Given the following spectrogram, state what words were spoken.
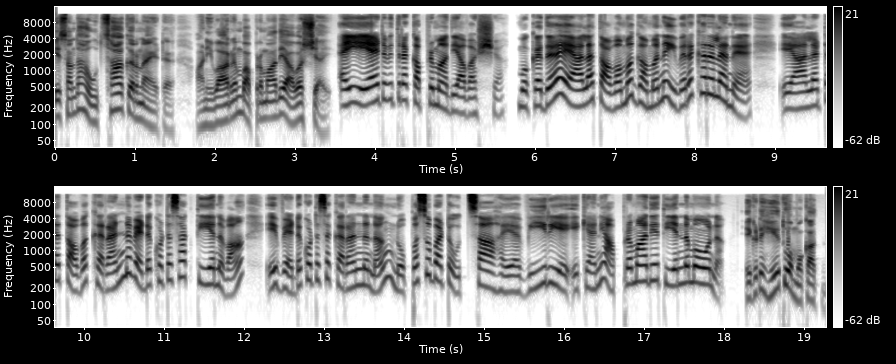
ඒ සඳහා උත්සාහ කරන අයට අනිවාර්යෙන්ම අප්‍රමාදය අවශ්‍යයි. ඇයි ඒ අයට විතරක් අප්‍රමාදී අවශ්‍ය? මොකද එයාලා තවම ගමන ඉවර කරලා නැහැ. එයාලට තව කරන්න වැඩ කොටසක් තියෙනවා. ඒ වැඩ කොටස කරන්න නම් නොපසුබට උත්සාහය, වීරිය, ඒ කියන්නේ අප්‍රමාදය තියෙන්නම ඕන. ඒකට හේතුව මොකක්ද?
